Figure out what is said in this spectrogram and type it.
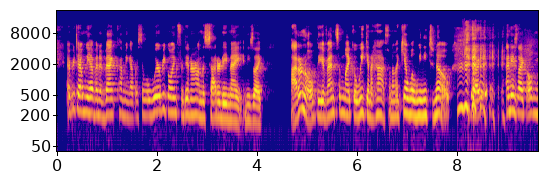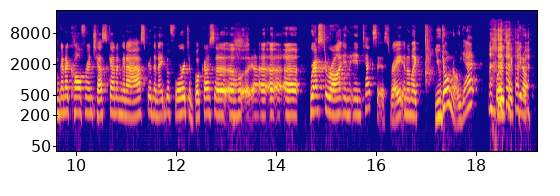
every time we have an event coming up, I say, Well, where are we going for dinner on the Saturday night? And he's like, I don't know. The event's in like a week and a half. And I'm like, Yeah, well, we need to know. Right? And he's like, "Oh, I'm gonna call Francesca and I'm gonna ask her the night before to book us a, a, a, a, restaurant in, in Texas, right?" And I'm like, "You don't know yet." Whereas, like, you know,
